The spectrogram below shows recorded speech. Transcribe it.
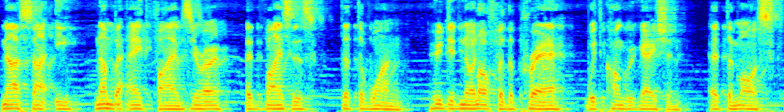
Nasa'i, number 850, advises that the one who did not offer the prayer with congregation at the mosque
